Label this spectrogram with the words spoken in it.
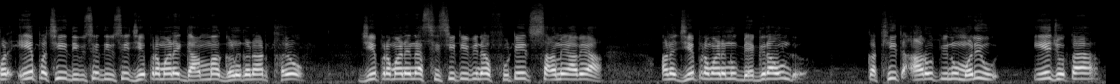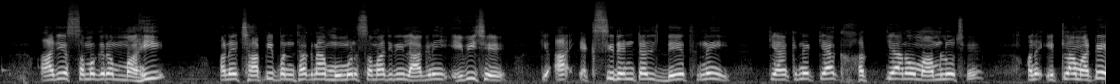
પણ એ પછી દિવસે દિવસે જે પ્રમાણે ગામમાં ગણગણાટ થયો, જે પ્રમાણેના સીસીટીવીના ફૂટેજ સામે આવ્યા અને જે પ્રમાણેનું બેકગ્રાઉન્ડ કથિત આરોપીનું મળ્યું એ જોતાં આજે સમગ્ર માહી અને છાપી પંથકના મુમણ સમાજની લાગણી એવી છે કે આ એક્સિડેન્ટલ ડેથ નહીં, ક્યાંક ને ક્યાંક હત્યાનો મામલો છે અને એટલા માટે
